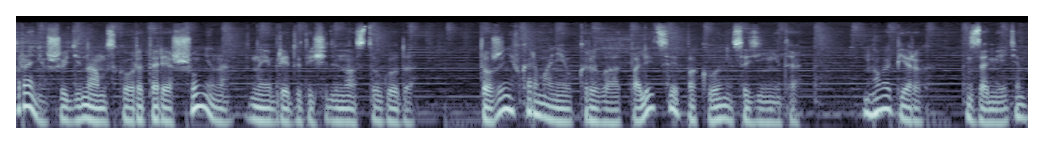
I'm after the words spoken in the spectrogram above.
ранившую динамовского вратаря Шунина в ноябре 2012 года, тоже не в кармане укрыла от полиции поклонница «Зенита». Но, во-первых, заметим,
